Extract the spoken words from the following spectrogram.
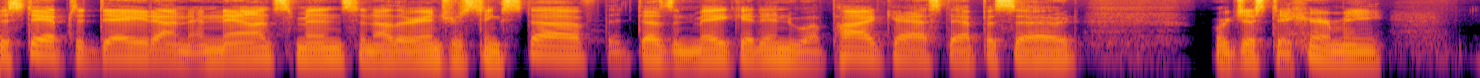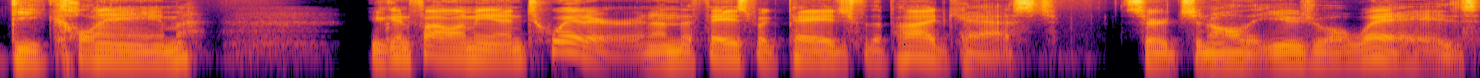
To stay up to date on announcements and other interesting stuff that doesn't make it into a podcast episode, or just to hear me declaim, you can follow me on Twitter and on the Facebook page for the podcast. Search in all the usual ways.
